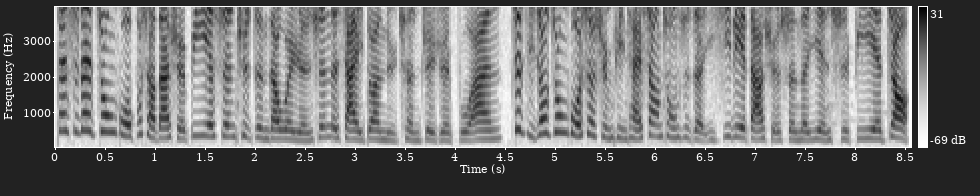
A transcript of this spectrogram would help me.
但是在中国，不少大学毕业生却正在为人生的下一段旅程惴惴不安。这几周，中国社群平台上充斥着一系列大学生的厌世毕业照，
